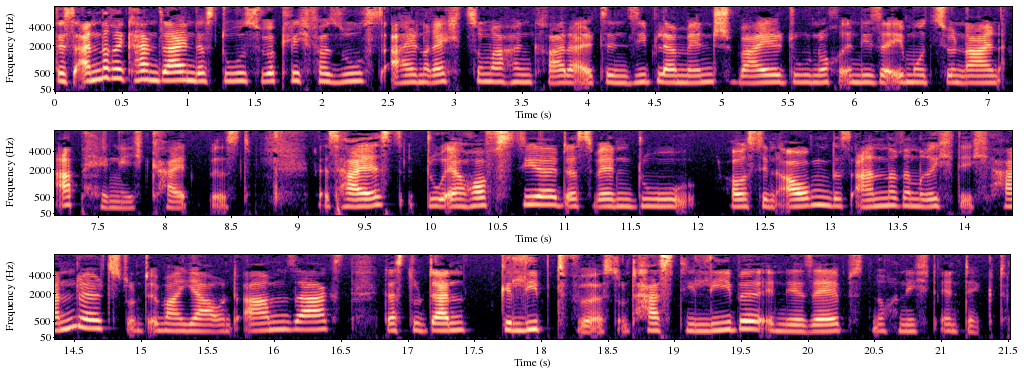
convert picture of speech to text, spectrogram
Das andere kann sein, dass du es wirklich versuchst, allen recht zu machen, gerade als sensibler Mensch, weil du noch in dieser emotionalen Abhängigkeit bist. Das heißt, du erhoffst dir, dass wenn du aus den Augen des anderen richtig handelst und immer Ja und Amen sagst, dass du dann geliebt wirst und hast die Liebe in dir selbst noch nicht entdeckt.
